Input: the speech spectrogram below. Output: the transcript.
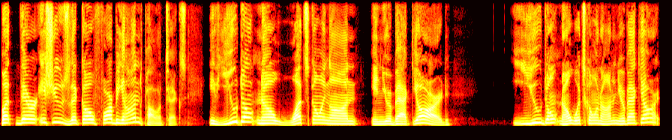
But there are issues that go far beyond politics. If you don't know what's going on in your backyard, you don't know what's going on in your backyard.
